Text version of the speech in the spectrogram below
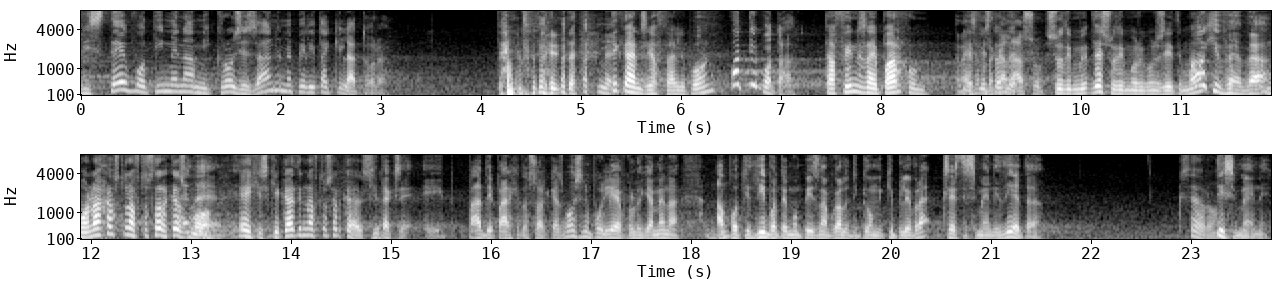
Πιστεύω ότι είμαι ένα μικρό ζεζάνι με περιτά κιλά τώρα. Ναι. Τι κάνεις για αυτά λοιπόν, Ω, τίποτα. τα αφήνεις να υπάρχουν; Εμένα είσαι με τα εφίστανται; καλά σου. Σου δημιου- Δεν σου δημιουργούν ζήτημα; Όχι βέβαια. Μονάχα στον αυτοσαρκασμό. Ε, ναι. Έχεις και κάτι να αυτοσαρκάσεις. Κοίταξε, ε, πάντα υπάρχει το σαρκασμός. Είναι πολύ εύκολο για μένα. Από οτιδήποτε μου πεις να βγάλω την κομική πλευρά, ξέρεις τι σημαίνει δίαιτα; Ξέρω. Τι σημαίνει;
